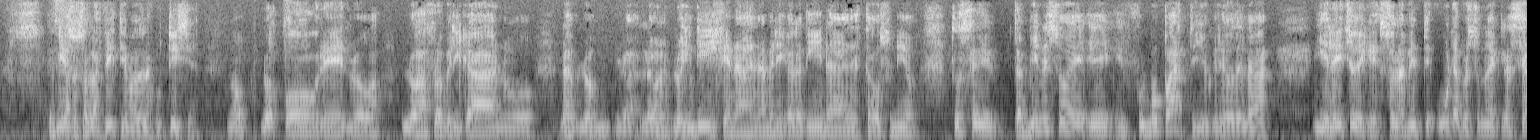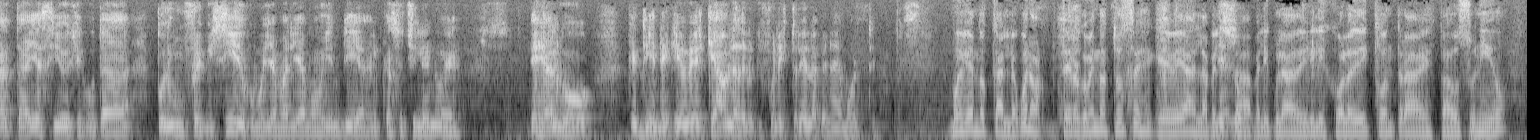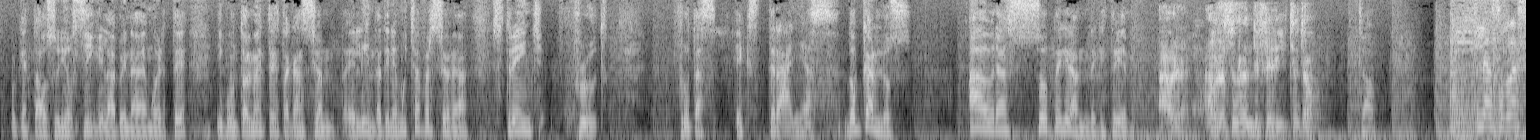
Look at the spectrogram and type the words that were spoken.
Exacto. Y esas son las víctimas de la justicia, ¿no? Los pobres, sí. los, los afroamericanos, la, los, los, los, indígenas en América Latina, en Estados Unidos. Entonces, también eso eh, eh, formó parte, yo creo, de la... Y el hecho de que solamente una persona de clase alta haya sido ejecutada por un femicidio, como llamaríamos hoy en día, en el caso chileno, es es algo que tiene que ver, que habla de lo que fue la historia de la pena de muerte. Muy bien, don Carlos. Bueno, te recomiendo entonces que veas la, peli Eso. la película de Billie Holiday contra Estados Unidos, porque en Estados Unidos sigue la pena de muerte, y puntualmente esta canción es linda, tiene muchas versiones, ¿eh? Strange Fruit, frutas extrañas. Don Carlos, abrazote grande, que esté bien. Abra, abrazo grande, Freddy. Chao, chao. Chao. Las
